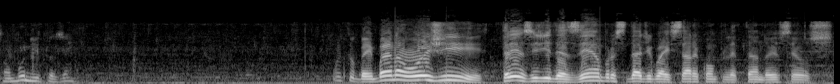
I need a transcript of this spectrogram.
São bonitas, hein? Muito bem, Bana, hoje, 13 de dezembro, a cidade de Guaiçara completando aí os seus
